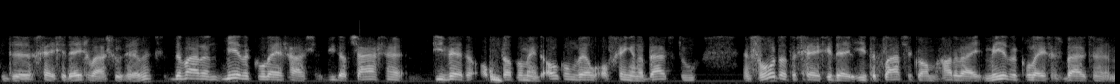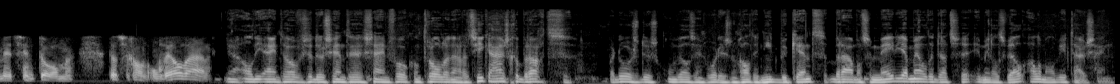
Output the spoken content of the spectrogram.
de GGD gewaarschuwd hebben. Er waren meerdere collega's die dat zagen, die werden op dat moment ook onwel of gingen naar buiten toe. En voordat de GGD hier ter plaatse kwam, hadden wij meerdere collega's buiten met symptomen dat ze gewoon onwel waren. Ja, al die Eindhovense docenten zijn voor controle naar het ziekenhuis gebracht. Waardoor ze dus onwel zijn geworden is nog altijd niet bekend. Brabantse media melden dat ze inmiddels wel allemaal weer thuis zijn.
